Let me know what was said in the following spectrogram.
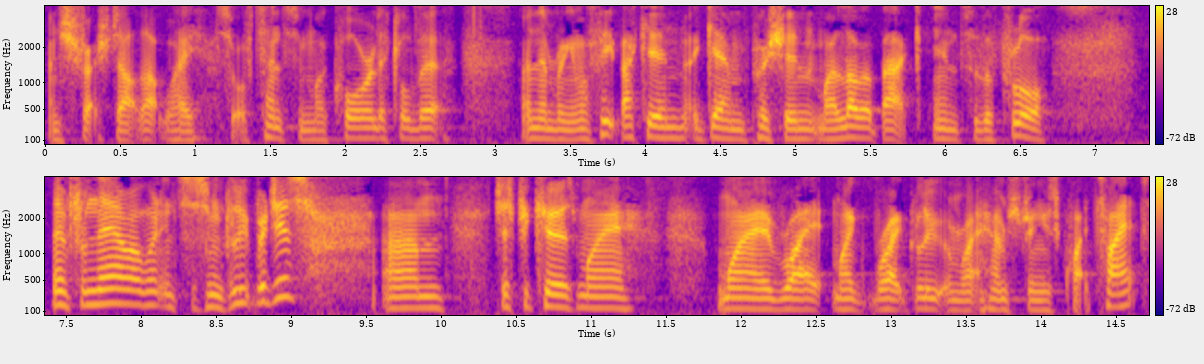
and stretched out that way, sort of tensing my core a little bit and then bringing my feet back in, again pushing my lower back into the floor. Then from there I went into some glute bridges um, just because my my right my right glute and right hamstring is quite tight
